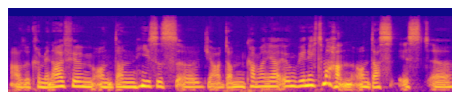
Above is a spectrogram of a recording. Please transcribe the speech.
also Kriminalfilm, und dann hieß es, äh, ja, dann kann man ja irgendwie nichts machen. Und das ist äh,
